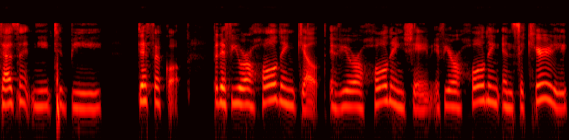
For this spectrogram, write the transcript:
doesn't need to be difficult. But if you are holding guilt, if you are holding shame, if you're holding insecurity,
